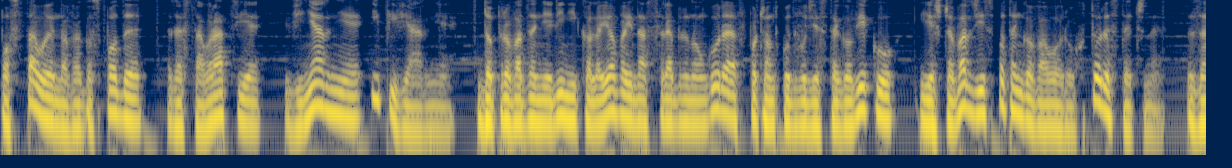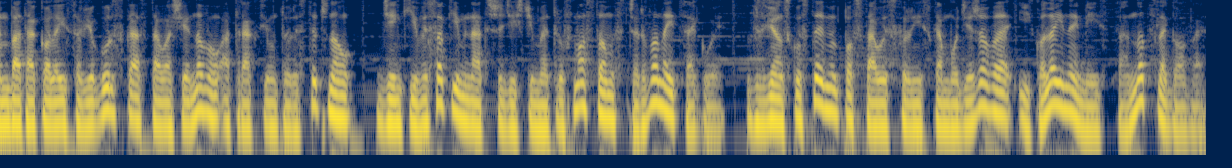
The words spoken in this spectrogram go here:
powstały nowe gospody, restauracje, winiarnie i piwiarnie. Doprowadzenie linii kolejowej na Srebrną Górę w początku XX wieku jeszcze bardziej spotęgowało ruch turystyczny. Zębata kolej sowiogórska stała się nową atrakcją turystyczną dzięki wysokim na 30 metrów mostom z czerwonej cegły. W związku z tym powstały schroniska młodzieżowe i kolejne miejsca noclegowe.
